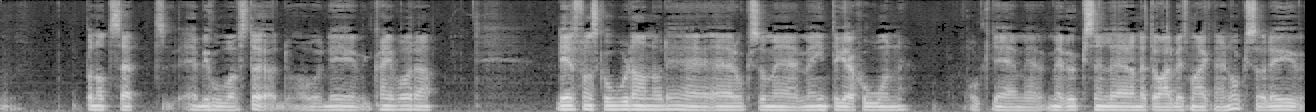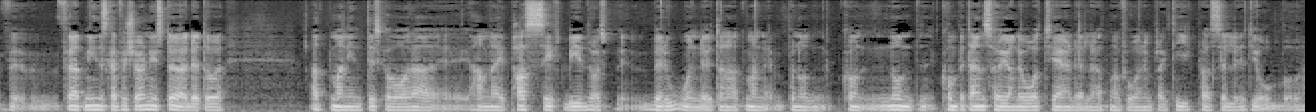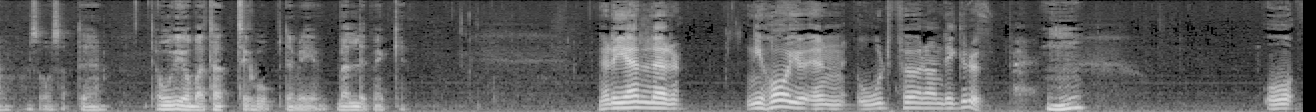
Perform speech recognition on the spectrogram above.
på något sätt är i behov av stöd. Och det kan ju vara dels från skolan och det är också med, med integration och det är med, med vuxenlärandet och arbetsmarknaden också. Det är ju för, för att minska försörjningsstödet och att man inte ska vara, eh, hamna i passivt bidragsberoende utan att man är på någon, någon kompetenshöjande åtgärd eller att man får en praktikplats eller ett jobb och så. så att, eh, och vi jobbar tätt ihop, det blir väldigt mycket. När det gäller, ni har ju en ordförandegrupp Mm. och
